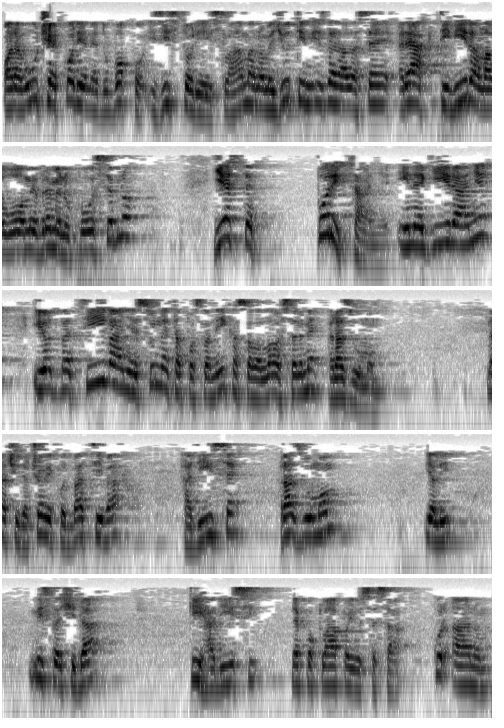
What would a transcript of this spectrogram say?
ona vuče korijene duboko iz istorije islama, no međutim izgleda da se reaktivirala u ome vremenu posebno, jeste poricanje i negiranje i odbacivanje sunneta poslanika sallallahu sallam razumom. Znači da čovjek odbaciva hadise razumom, jeli, misleći da ti hadisi ne poklapaju se sa Kur'anom,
